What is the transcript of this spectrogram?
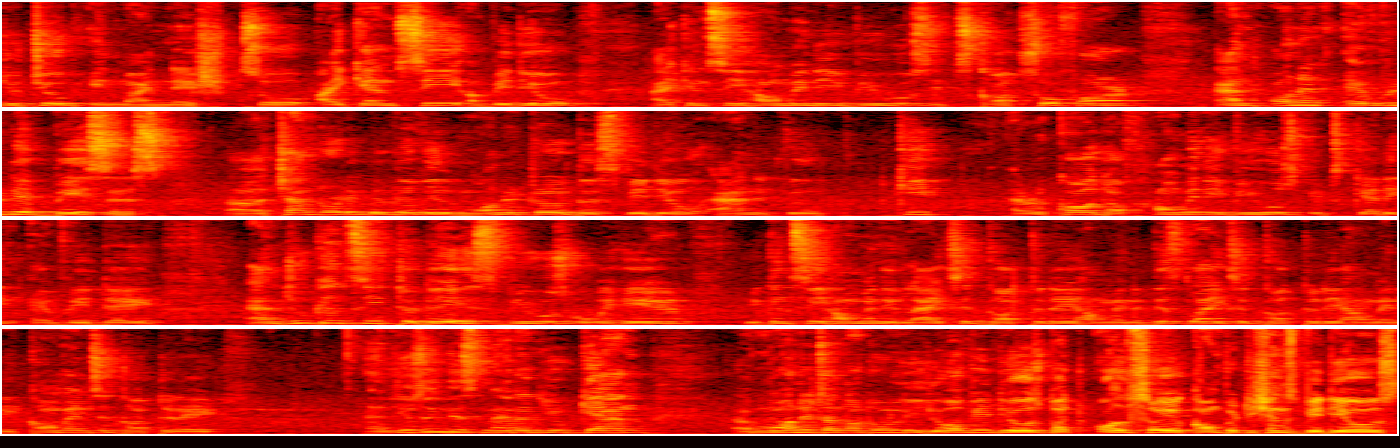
YouTube in my niche. So I can see a video. I can see how many views it's got so far and on an everyday basis uh, Authority Builder will monitor this video and it will keep a record of how many views it's getting every day. And you can see today's views over here. You can see how many likes it got today how many dislikes it got today how many comments it got today. And using this method you can uh, monitor not only your videos but also your competition's videos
